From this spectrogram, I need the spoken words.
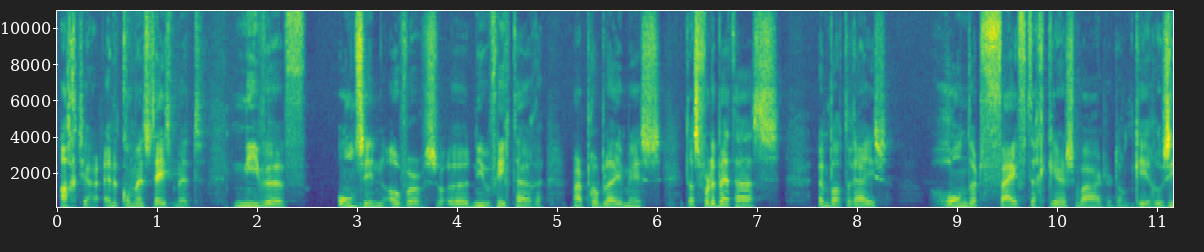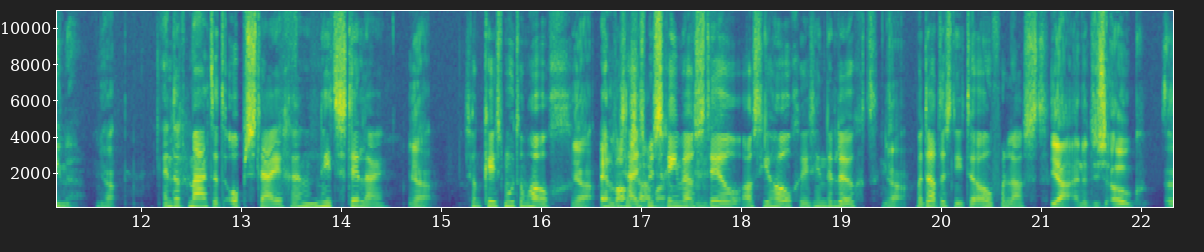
Acht jaar. En dan komt men steeds met nieuwe onzin over eh, nieuwe vliegtuigen. Maar het probleem is, dat is voor de beta's, een batterij is 150 keer zwaarder dan kerosine. Ja, En dat maakt het opstijgen niet stiller. ja, Zo'n kist moet omhoog. ja, En Dus hij is misschien wel stil als hij hoog is in de lucht. ja. Maar dat is niet de overlast. Ja, en het is ook eh,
